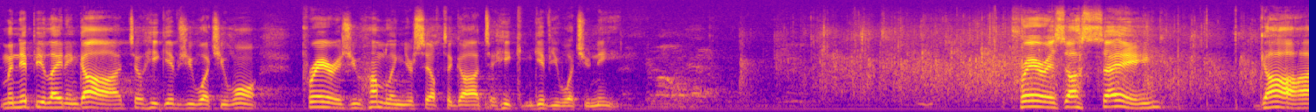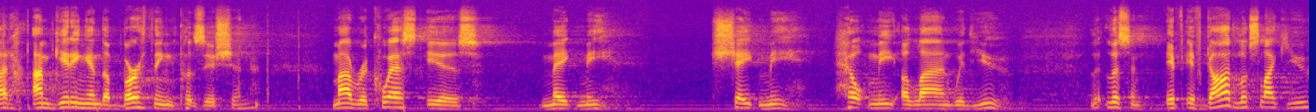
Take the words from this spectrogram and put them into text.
manipulating God till he gives you what you want. Prayer is you humbling yourself to God till He can give you what you need. Prayer is us saying, God, I'm getting in the birthing position. My request is make me, shape me, help me align with you. L- listen, if, if God looks like you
